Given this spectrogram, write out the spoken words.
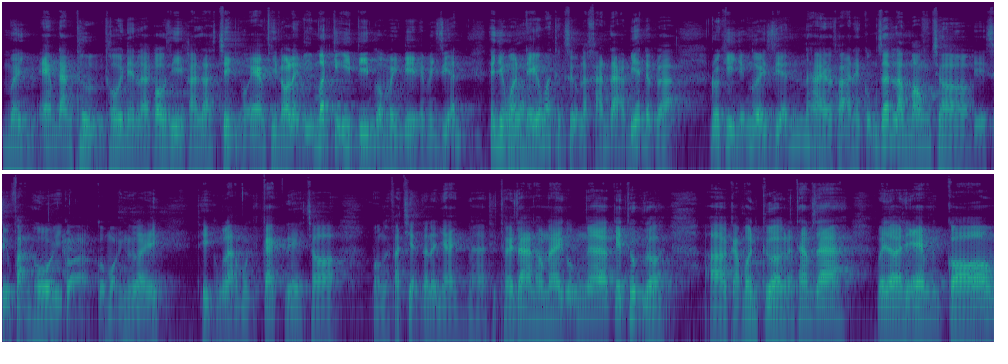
mình em đang thử thôi nên là có gì khán giả chỉnh của em thì nó lại bị mất cái uy tín của mình đi để mình diễn. Thế nhưng mà nếu mà thực sự là khán giả biết được là đôi khi những người diễn hài thoại này cũng rất là mong chờ cái sự phản hồi của của mọi người ấy, thì cũng là một cách để cho mọi người phát triển rất là nhanh. Thì thời gian hôm nay cũng à, kết thúc rồi. À, cảm ơn cường đã tham gia. Bây giờ thì em có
